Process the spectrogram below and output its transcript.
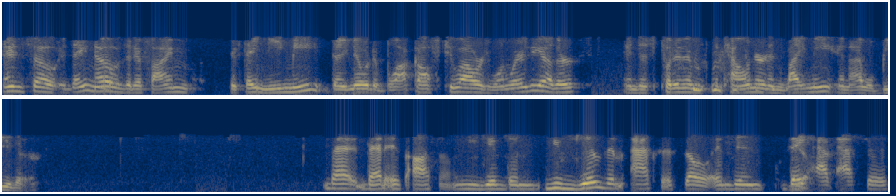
And so they know that if I'm if they need me, they know to block off 2 hours one way or the other and just put it in the calendar and invite me and I will be there. That that is awesome. You give them you give them access so and then they Yeah. have access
